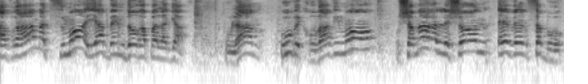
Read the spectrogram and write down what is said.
אברהם עצמו היה בן דור הפלגה, אולם הוא וקרוביו עמו, הוא שמר על לשון עבר סבו,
